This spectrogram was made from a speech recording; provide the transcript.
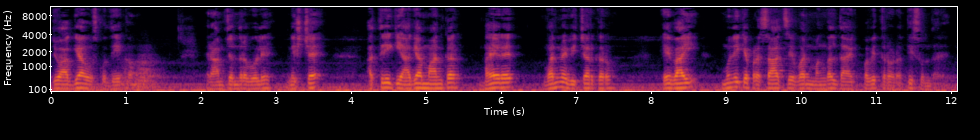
जो आज्ञा उसको देखो रामचंद्र बोले, निश्चय, अत्रि की आज्ञा मानकर भय रहित वन में विचार करो। हे भाई, मुनि के प्रसाद से वन मंगलदायक, पवित्र और अति सुंदर है।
